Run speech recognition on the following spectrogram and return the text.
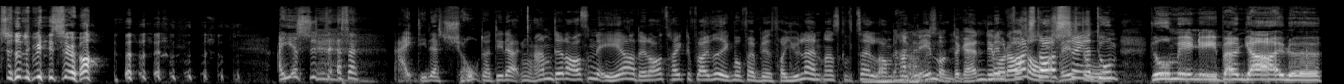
tydeligvis høre. Ej, jeg synes, det, altså... Nej, det er da sjovt, og det der, nej, men det er da også en ære, og det er da også rigtig flot. Jeg ved ikke, hvorfor jeg bliver fra Jylland, når jeg skal fortælle om Jamen, det må du gerne. Det men folk også står og synger, du, du min Iben Jejle,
